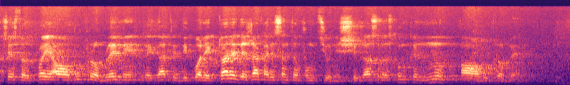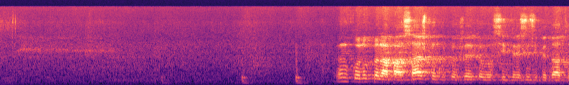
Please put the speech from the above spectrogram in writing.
acestor ploi au avut probleme legate de colectoare deja care sunt în funcțiune și vreau să vă spun că nu au avut probleme. Încă un lucru la pasaj, pentru că cred că o să intereseze pe toată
